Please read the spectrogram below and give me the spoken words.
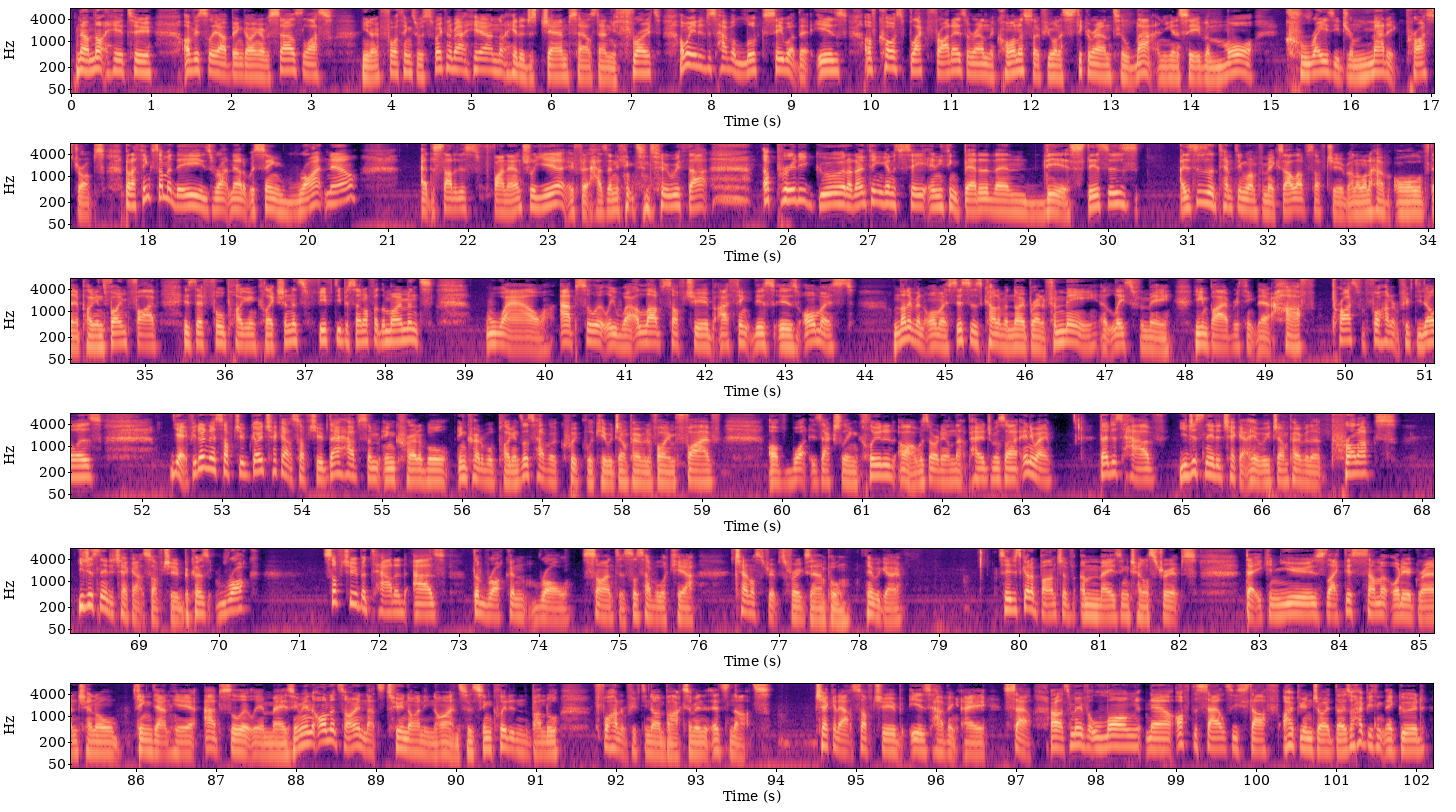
Now, I'm not here to, obviously, I've been going over sales the last, you know, four things we've spoken about here. I'm not here to just jam sales down your throat. I want you to just have a look, see what there is. Of course, Black Friday's around the corner. So if you want to stick around till that and you're going to see even more crazy, dramatic price drops. But I think some of these right now that we're seeing right now at the start of this financial year, if it has anything to do with that, are pretty good. I don't think you're going to see anything better than this. This is this is a tempting one for me because I love Softube and I want to have all of their plugins. Volume 5 is their full plugin collection. It's 50% off at the moment. Wow. Absolutely wow. I love Softube. I think this is almost not even almost. This is kind of a no brainer. For me, at least for me, you can buy everything there at half price for $450. Yeah, if you don't know Softube, go check out Softube. They have some incredible, incredible plugins. Let's have a quick look here. We jump over to volume five of what is actually included. Oh, I was already on that page, was I? Anyway, they just have, you just need to check out here. We jump over to products. You just need to check out Softube because Rock, Softube are touted as the rock and roll scientists. Let's have a look here. Channel strips, for example. Here we go. So you just got a bunch of amazing channel strips that you can use, like this Summit Audio Grand channel thing down here. Absolutely amazing. I mean, on its own, that's two ninety nine, so it's included in the bundle, four hundred fifty nine bucks. I mean, it's nuts. Check it out. Softube is having a sale. All right, let's move along now. Off the salesy stuff. I hope you enjoyed those. I hope you think they're good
